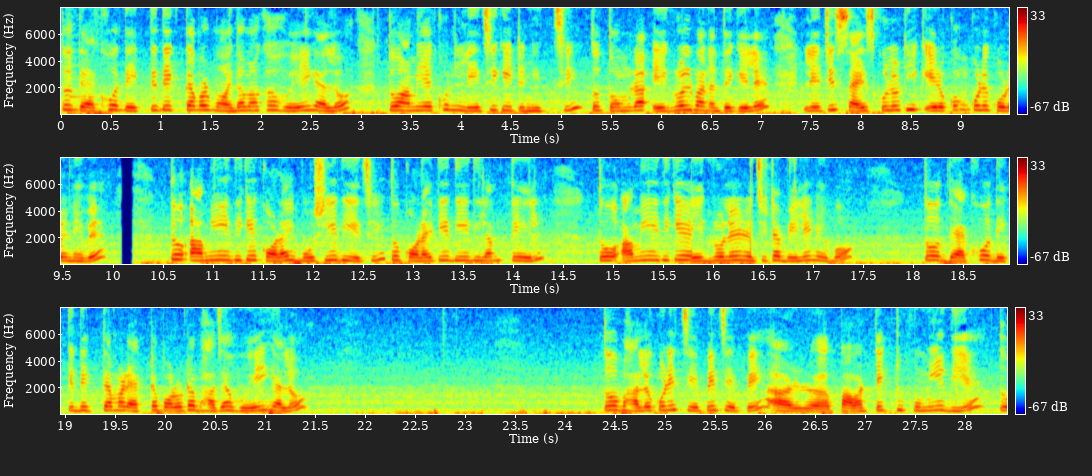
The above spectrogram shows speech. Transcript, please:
তো দেখো, দেখতে দেখতে আবার ময়দা মাখা হয়ে গেল। তো আমি এখন লেচি কেটে নিচ্ছি। তো তোমরা এগরোল বানাতে গেলে লেচির সাইজগুলো ঠিক এরকম করে করে নেবে। তো আমি এদিকে কড়াই বসিয়ে দিয়েছি। তো কড়াইতে দিয়ে দিলাম তেল। তো আমি এদিকে এগরোলের লেচিটা বেলে নেব। তো দেখো, দেখতে দেখতে আমার একটা পরোটা ভাজা হয়েই গেল। তো ভালো করে চেপে চেপে আর পাওয়ারটা একটু কমিয়ে দিয়ে তো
